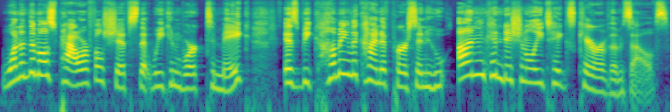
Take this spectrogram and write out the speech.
One of the most powerful shifts that we can work to make is becoming the kind of person who unconditionally takes care of themselves.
